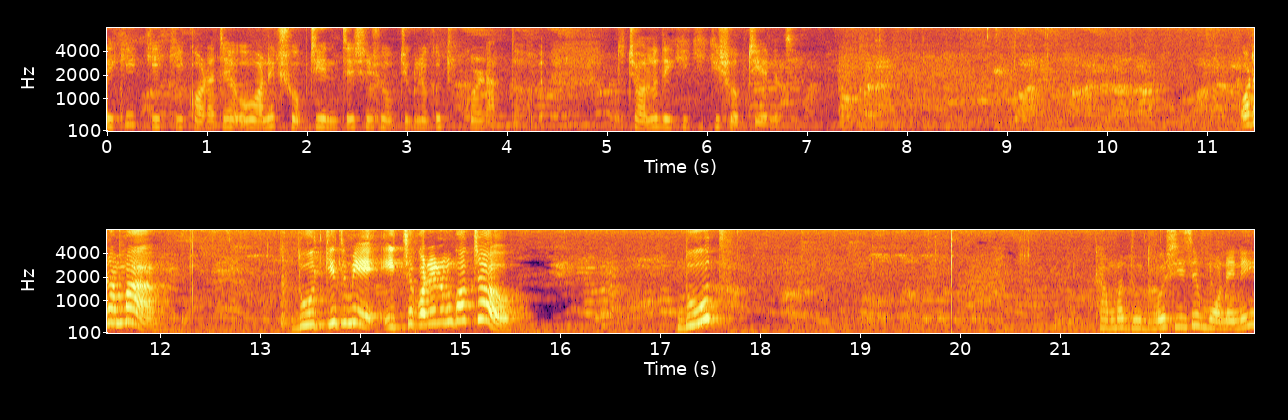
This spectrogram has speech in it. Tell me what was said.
দেখি কি কি করা যায়। ও অনেক সবজি এনেছে, সেই সবজিগুলোকেও ঠিক করে রাখতে হবে। তো চলো দেখি কি কি সবজি এনেছে। ও ঠাম্মা দুধ কি তুমি ইচ্ছে করে এরকম করছ? দুধ? ঠাম্মা, দুধ বসিয়েছে, মনে নেই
